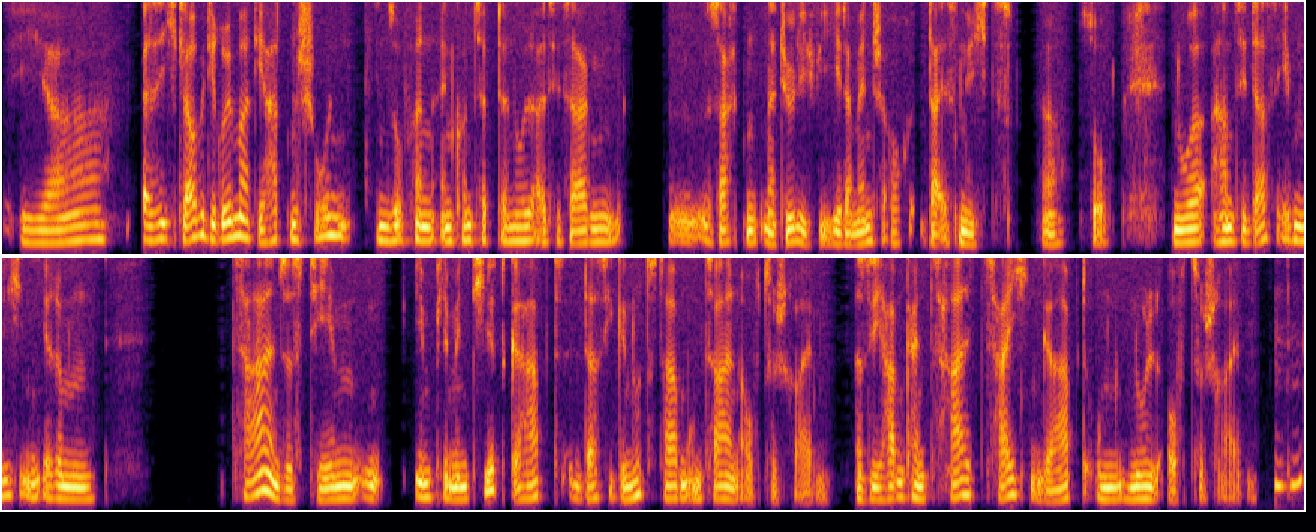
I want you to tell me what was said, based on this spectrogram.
Ja, also ich glaube, die Römer, die hatten schon insofern ein Konzept der Null, als sie sagen, äh, sagten natürlich, wie jeder Mensch auch, da ist nichts. Ja, so. Nur haben sie das eben nicht in ihrem Zahlensystem implementiert gehabt, das sie genutzt haben, um Zahlen aufzuschreiben. Also sie haben kein Zahlzeichen gehabt, um Null aufzuschreiben, mhm.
